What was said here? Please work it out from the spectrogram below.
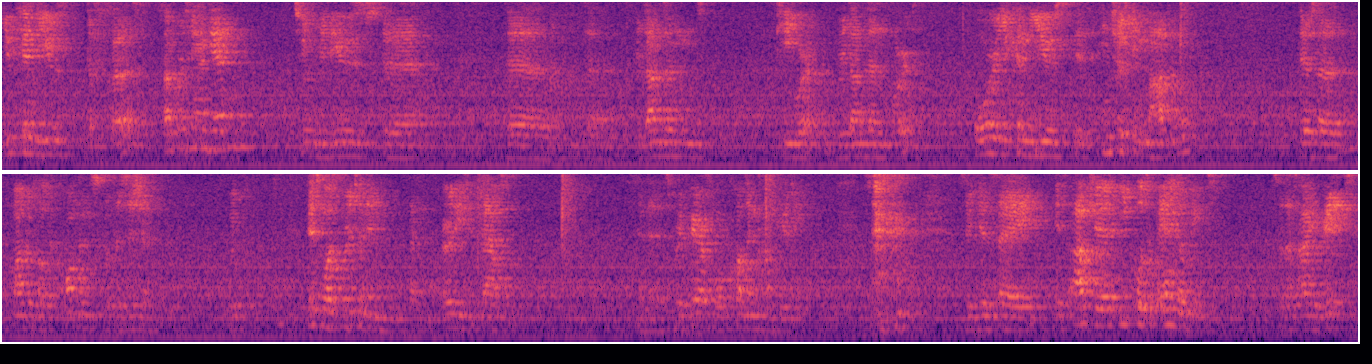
You can use the first subroutine again to reduce the, the, the redundant keyword, redundant word. Or you can use this interesting module. There's a module called quantum superposition. This was written in like early 2000 and it's prepared for quantum computing. so you can say, is object equal to any of these? So that's how you read it.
